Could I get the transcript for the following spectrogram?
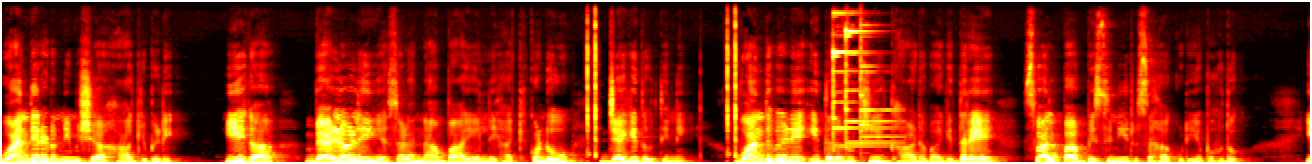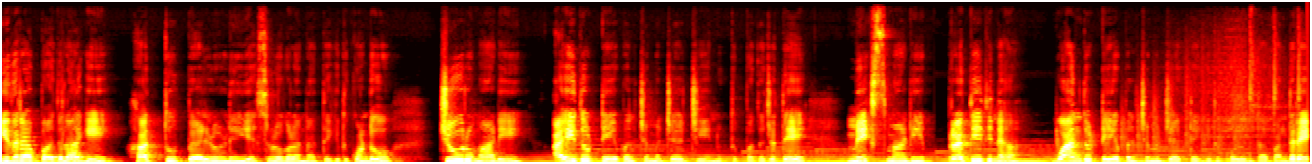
ಒಂದೆರಡು ನಿಮಿಷ ಹಾಗೆ ಈಗ ಬೆಳ್ಳುಳ್ಳಿ ಎಸಳನ್ನು ಬಾಯಲ್ಲಿ ಹಾಕಿಕೊಂಡು ಜಗಿದು ತಿನ್ನಿ. ಒಂದು ವೇಳೆ ಇದರ ರುಚಿ ಗಾಢವಾಗಿದ್ದರೆ ಸ್ವಲ್ಪ ಬಿಸಿ ನೀರು ಸಹ ಕುಡಿಯಬಹುದು. ಇದರ ಬದಲಾಗಿ ಹತ್ತು ಬೆಳ್ಳುಳ್ಳಿ ಎಸಳುಗಳನ್ನು ತೆಗೆದುಕೊಂಡು ಚೂರು ಮಾಡಿ ಐದು ಟೇಬಲ್ ಚಮಚ ಜೇನುತುಪ್ಪದ ಜೊತೆ ಮಿಕ್ಸ್ ಮಾಡಿ ಪ್ರತಿದಿನ ಒಂದು ಟೇಬಲ್ ಚಮಚ ತೆಗೆದುಕೊಳ್ಳುತ್ತಾ ಬಂದರೆ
